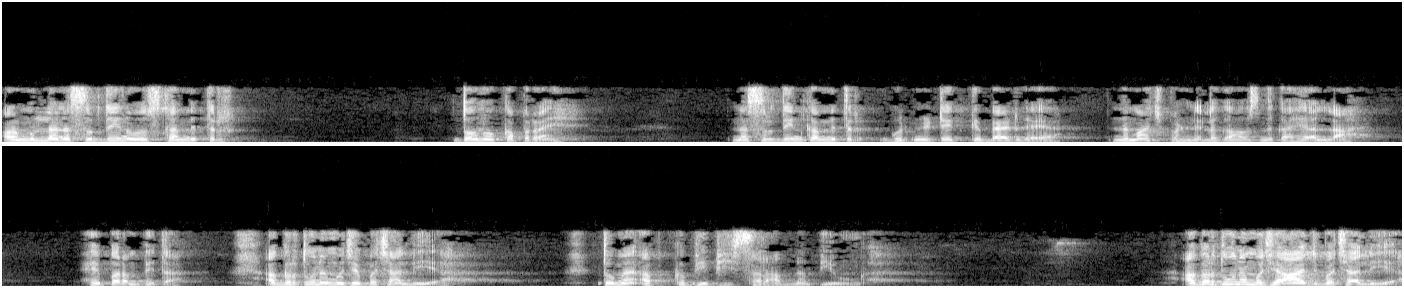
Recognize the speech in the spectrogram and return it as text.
और मुल्ला नसरुद्दीन और उसका मित्र दोनों कप रहे हैं। नसरुद्दीन का मित्र घुटने टेक के बैठ गया, नमाज़ पढ़ने लगा। उसने कहा, हे अल्लाह, हे परम पिता, अगर तूने मुझे बचा लिया तो मैं अब कभी भी शराब ना पीऊँगा। अगर तूने मुझे आज बचा लिया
